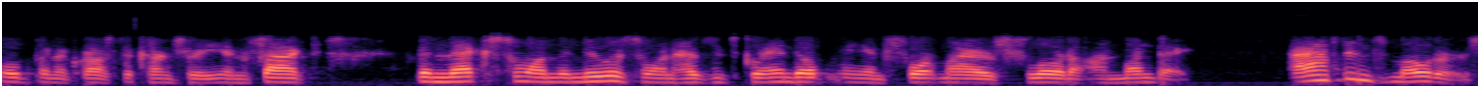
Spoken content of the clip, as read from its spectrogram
open across the country. In fact, the next one, the newest one, has its grand opening in Fort Myers, Florida on Monday. Athens Motors,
